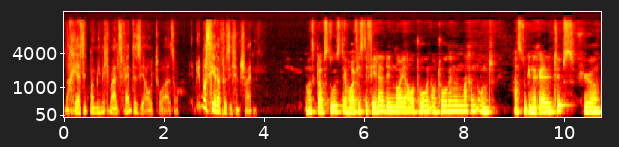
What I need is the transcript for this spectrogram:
nachher sieht man mich nicht mehr als Fantasy-Autor. Also muss jeder für sich entscheiden. Was glaubst du, ist der häufigste Fehler, den neue Autoren, Autorinnen machen? Und hast du generell Tipps für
